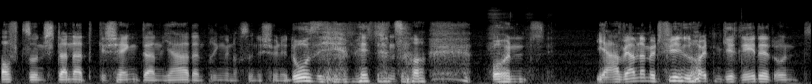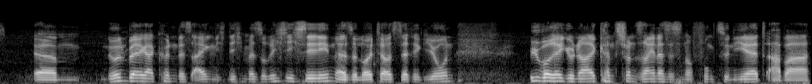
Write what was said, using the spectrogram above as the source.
oft so ein Standardgeschenk, dann ja, dann bringen wir noch so eine schöne Dose hier mit und so. Und ja, wir haben da mit vielen Leuten geredet und ähm, Nürnberger können das eigentlich nicht mehr so richtig sehen, also Leute aus der Region überregional kann es schon sein, dass es noch funktioniert, aber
